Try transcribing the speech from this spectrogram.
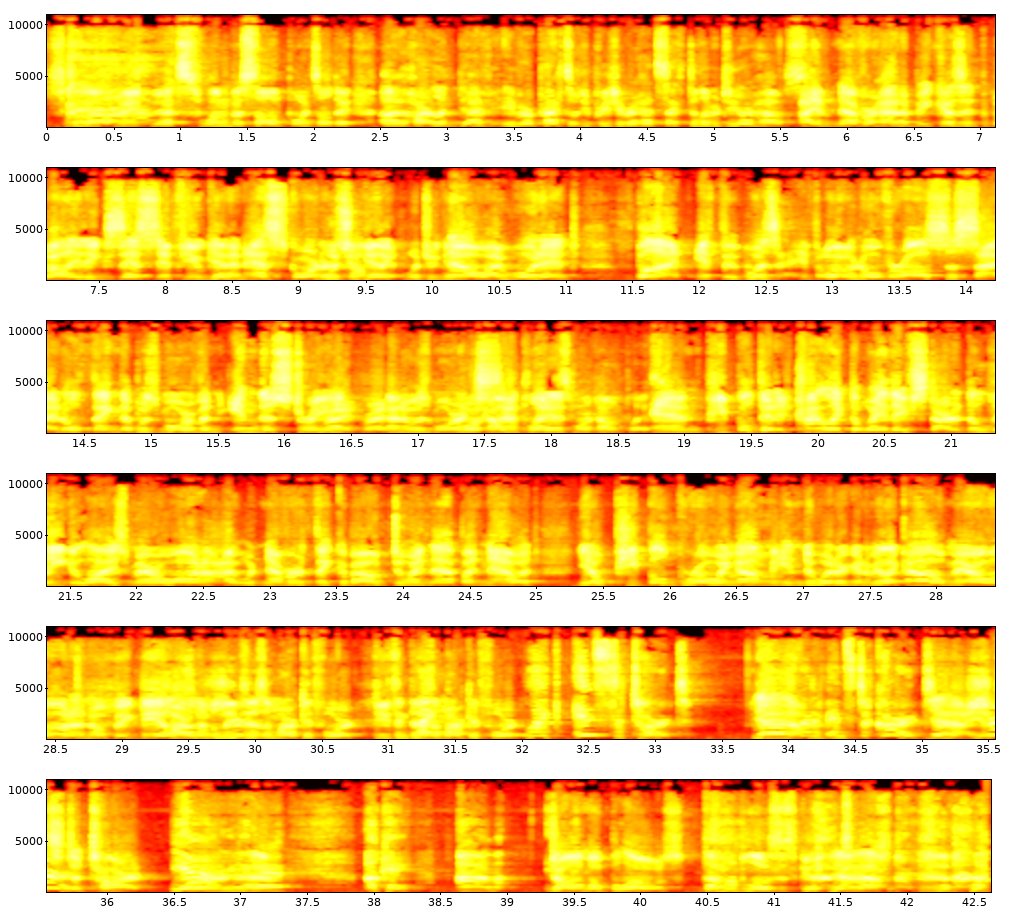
Excuse me. That's one of his solid points all day. Uh, Harland, have have you ever practiced what you preach? Have you ever had sex delivered to your house? I have never had it because it well it exists if you get an escort or Would you get it? Would you get no, I wouldn't. But if it was if an overall societal thing that was more of an industry, Right, right. and it was more, More accepted, commonplace, more commonplace. and people did it kind of like the way they've started to legalize marijuana. I would never think about doing that, but now it, you know, people growing up Mm. into it are going to be like, oh, marijuana, no big deal. Harland So, believes sure. there's a market for it. Do you think there's Like- a market for it? Like Instatart yeah, instead of Instacart. yeah, Sure. Instantart, Yeah. or you're yeah. Gonna, okay. Um, Dama blows. Dama blows is good.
